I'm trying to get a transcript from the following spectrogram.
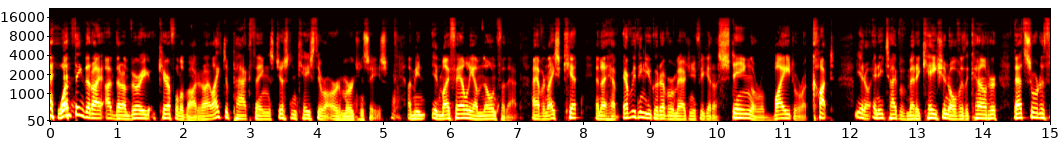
One thing that I, I that I'm very careful about, and I like to pack things just in case there are emergencies. I mean, in my family, I'm known for that. I have a nice kit, and I have everything you could ever imagine. If you get a sting or a bite or a cut, you know, any type of medication over the counter, that sort of thing.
